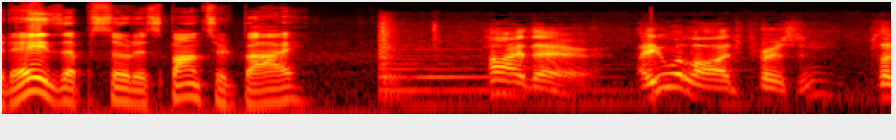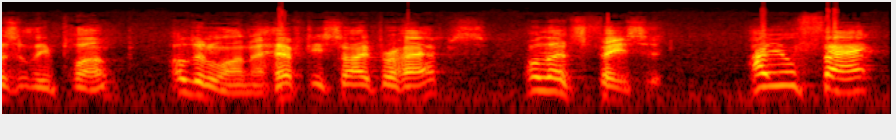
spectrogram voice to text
Today's episode is sponsored by. Hi there. Are you a large person, pleasantly plump, a little on the hefty side perhaps? Well, let's face it. Are you fat?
